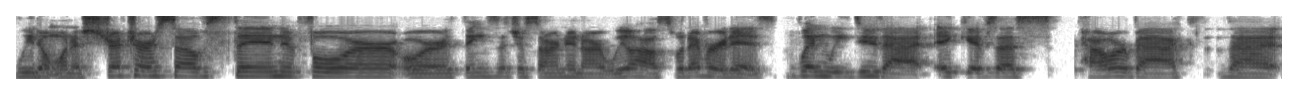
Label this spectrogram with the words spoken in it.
we don't want to stretch ourselves thin for or things that just aren't in our wheelhouse whatever it is when we do that it gives us power back that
